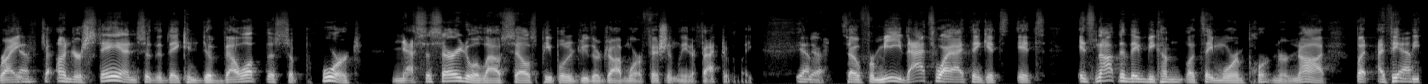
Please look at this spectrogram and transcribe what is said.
Right. Yeah. To understand so that they can develop the support necessary to allow salespeople to do their job more efficiently and effectively. Yeah. Yeah. So for me, that's why I think it's it's it's not that they've become, let's say, more important or not, but I think Yeah. the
